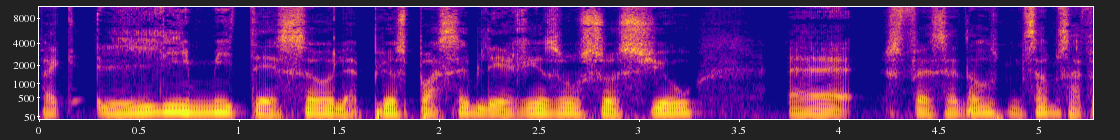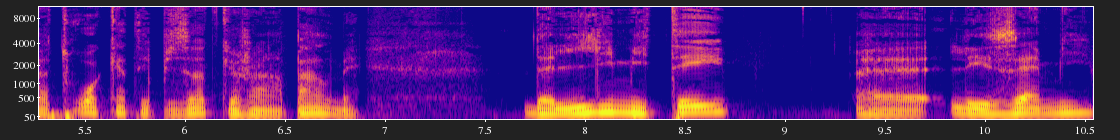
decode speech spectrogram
Fait que limitez ça le plus possible. Les réseaux sociaux, euh, je fais ça d'autres, il me semble ça fait trois, quatre épisodes que j'en parle, mais de limiter euh, les amis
